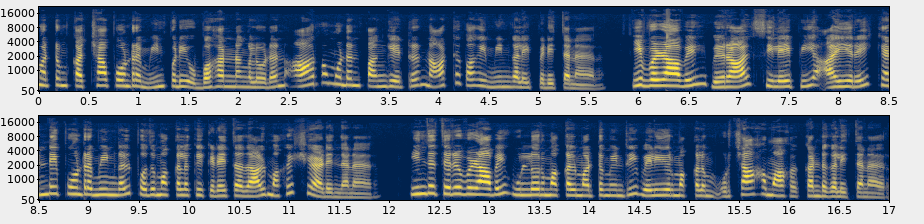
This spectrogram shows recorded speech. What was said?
மற்றும் கச்சா போன்ற மீன்பிடி உபகரணங்களுடன் ஆர்வமுடன் பங்கேற்று நாட்டு வகை மீன்களை பிடித்தனர். இவ்விழாவில் விரால் சிலேபி அயிரை கெண்டை போன்ற மீன்கள் பொதுமக்களுக்கு கிடைத்ததால் மகிழ்ச்சி அடைந்தனர். இந்த திருவிழாவை உள்ளூர் மக்கள் மட்டுமின்றி வெளியூர் மக்களும் உற்சாகமாக கண்டுகளித்தனர்.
